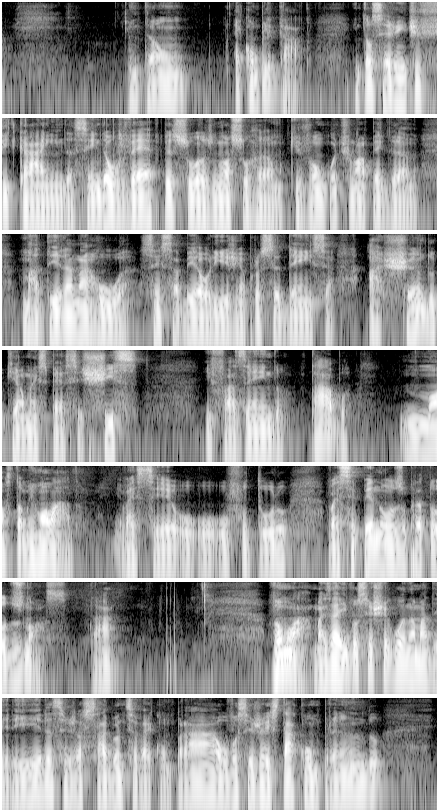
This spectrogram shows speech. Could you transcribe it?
Então é complicado. Então, se a gente ficar ainda, se ainda houver pessoas no nosso ramo que vão continuar pegando madeira na rua, sem saber a origem, a procedência, achando que é uma espécie X e fazendo tábua, nós estamos enrolados. Vai ser o, o, o futuro vai ser penoso para todos nós, tá? Vamos lá, mas aí você chegou na madeireira, você já sabe onde você vai comprar, ou você já está comprando.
